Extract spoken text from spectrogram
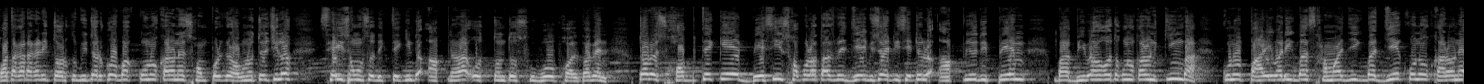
কথা কাটাকাটি, তর্ক বিতর্ক বা কোনো কারণে সম্পর্কের অবনতি হয়েছিল সেই সমস্ত দিক থেকে কিন্তু আপনারা অত্যন্ত শুভ ফল পাবেন। তবে সব থেকে বেশি সফলতা আসবে যে বিষয়টি, সেটি হলো আপনি যদি প্রেম বা বিবাহগত কোনো কারণ কিংবা কোনো পারিবারিক বা সামাজিক বা যে কোনো কারণে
